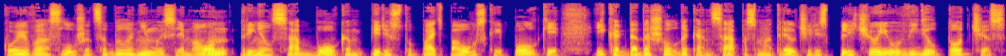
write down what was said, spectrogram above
коего ослушаться было немыслимо. Он принялся боком переступать по узкой полке, и когда дошел до конца, посмотрел через плечо и увидел тотчас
